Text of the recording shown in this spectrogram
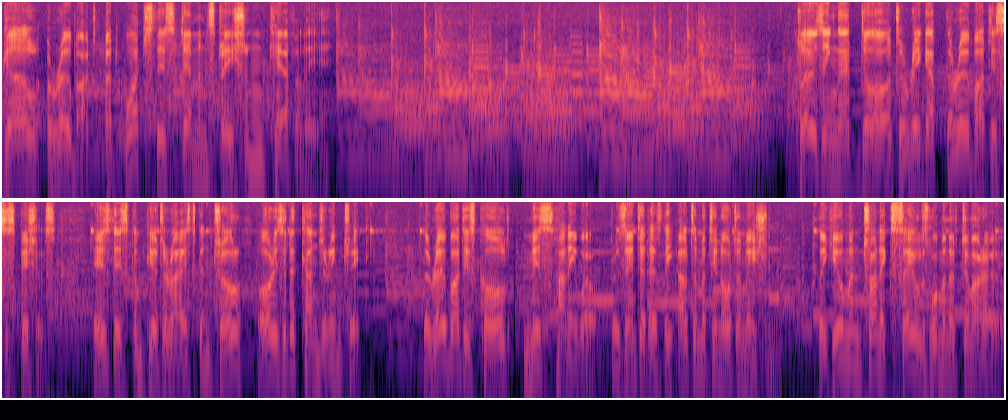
girl robot. But watch this demonstration carefully. Closing that door to rig up the robot is suspicious. Is this computerized control or is it a conjuring trick? The robot is called Miss Honeywell, presented as the ultimate in automation the human-tronic saleswoman of tomorrow.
